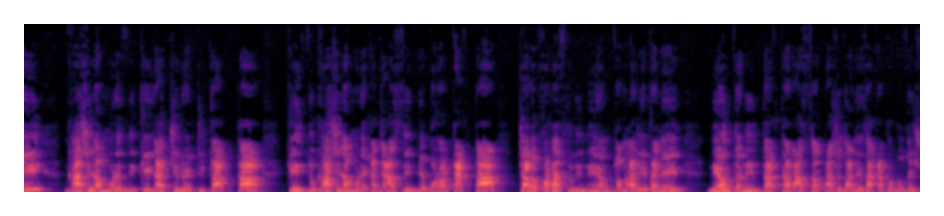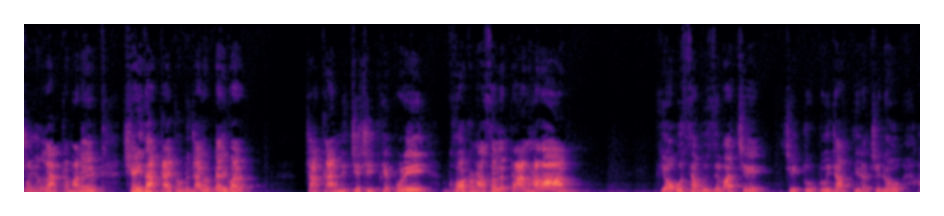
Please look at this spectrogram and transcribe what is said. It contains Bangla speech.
ঘাসিরাম মোড়ের দিকে যাচ্ছিল একটি ট্রাক্টর। কিন্তু ঘাসিরাম মোড়ের কাছে আসতে বেপরোয়া ট্রাক্টর চালক হঠাৎ করে নিয়ন্ত্রণ হারিয়ে ফেলেন। নিয়ন্ত্রণহীন ট্রাক্টর রাস্তার পাশে দাঁড়িয়ে থাকা টোটোতে সোজা ধাক্কা মারে। সেই ধাক্কায় টোটো চালক ড্রাইভার চাকার নিচে ছিটকে পড়ে। ঘটনাস্থলে প্রাণ হারান। কি অবস্থা বুঝতে পারছে? সেই টোটো যাত্রীরা ছিল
